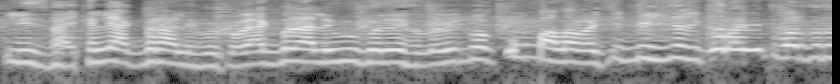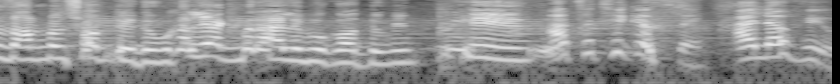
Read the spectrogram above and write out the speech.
প্লিজ ভাই খালি একবার আলিমু কো একবার আলিমু করে হবে আমি তোমাকে খুব ভালোবাসি বিশ্বাস করো আমি তোমার জন্য জানবার সব দিয়ে দেবো। খালি একবার আলিমু কো তুমি প্লিজ। আচ্ছা ঠিক আছে। আই লাভ ইউ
